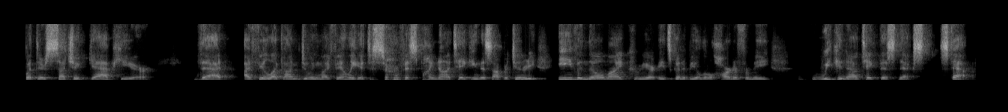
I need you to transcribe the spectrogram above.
but there's such a gap here that I feel like I'm doing my family a disservice by not taking this opportunity, even though my career, it's going to be a little harder for me. We can now take this next step.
